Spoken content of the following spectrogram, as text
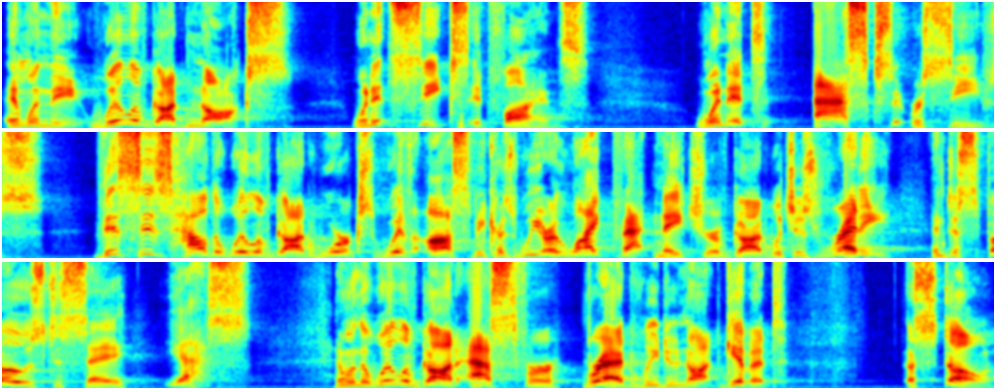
And when the will of God knocks, when it seeks, it finds. When it asks, it receives. This is how the will of God works with us because we are like that nature of God, which is ready and disposed to say yes. And when the will of God asks for bread, we do not give it a stone.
